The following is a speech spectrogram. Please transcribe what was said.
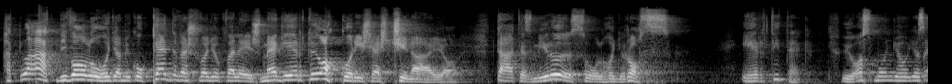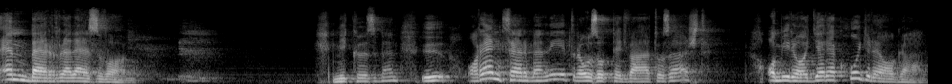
Hát látni való, hogy amikor kedves vagyok vele és megértő, akkor is ezt csinálja. Tehát ez miről szól, hogy rossz? Értitek? Ő azt mondja, hogy az emberrel ez van. Miközben ő a rendszerben létrehozott egy változást, amire a gyerek hogy reagál?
